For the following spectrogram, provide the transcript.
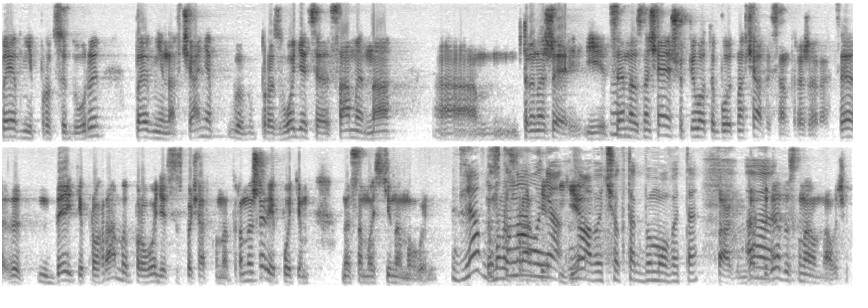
певні процедури, певні навчання производяться саме на тренажері, і це не означає, що пілоти будуть навчатися на тренажерах. Це е, деякі програми проводяться спочатку на тренажері, потім на самостійному виді. Для вдосконалення є- навичок, так би мовити. Так, Е, для досконалого навичок.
